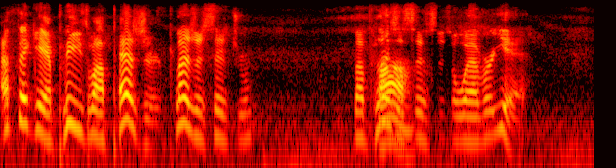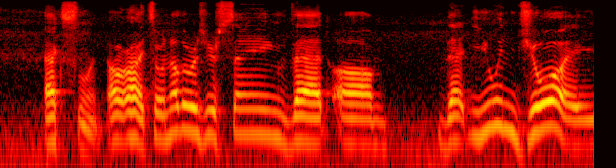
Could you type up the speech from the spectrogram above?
I think yeah, please my pleasure pleasure syndrome. My pleasure Ah. or whatever, yeah. Excellent. All right. So in other words, you're saying that um, that you enjoy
